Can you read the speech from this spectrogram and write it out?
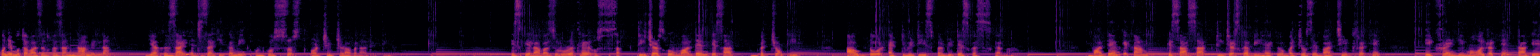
انہیں متوازن غذا نہ ملنا یا غذائی اجزاء کی کمی ان کو سست اور چڑچڑا بنا دیتی ہے۔ اس کے علاوہ ضرورت ہے اس ٹیچرز کو والدین کے ساتھ بچوں کی آؤٹ ڈور ایکٹیویٹیز پر بھی ڈسکس کرنا۔ والدین کے کام کے ساتھ ساتھ ٹیچرز کا بھی ہے کہ وہ بچوں سے بات چیت رکھیں، ایک فرینڈلی ماحول رکھیں تاکہ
